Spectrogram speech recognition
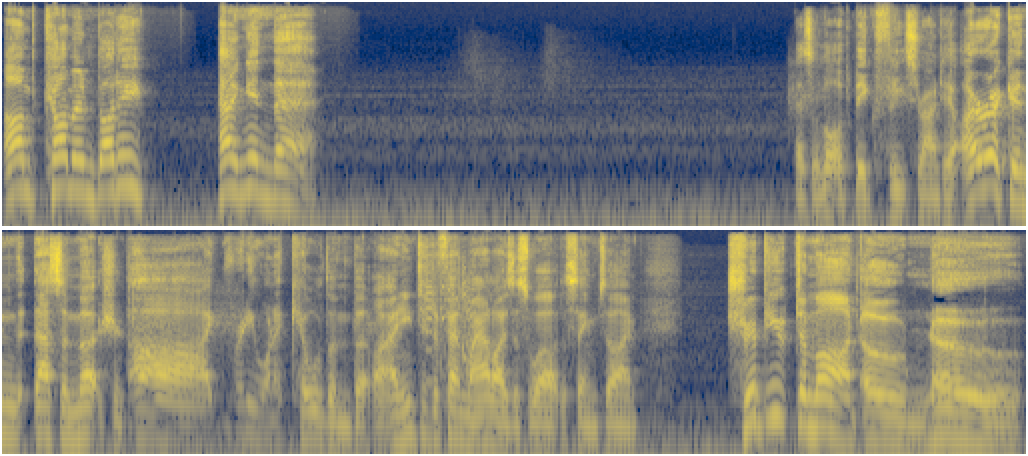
I'm coming, buddy! Hang in there! There's a lot of big fleets around here. I reckon that's a merchant. Ah, oh, I really want to kill them, but I need to defend my allies as well at the same time. Tribute demand. Oh, no.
